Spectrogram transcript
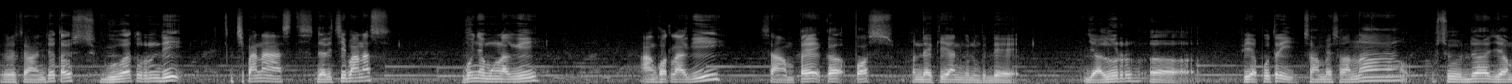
Jurusan Cianjur terus gue turun di Cipanas. Dari Cipanas gue nyambung lagi angkot lagi sampai ke pos pendakian Gunung Gede. Jalur uh, via Putri. Sampai sana sudah jam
